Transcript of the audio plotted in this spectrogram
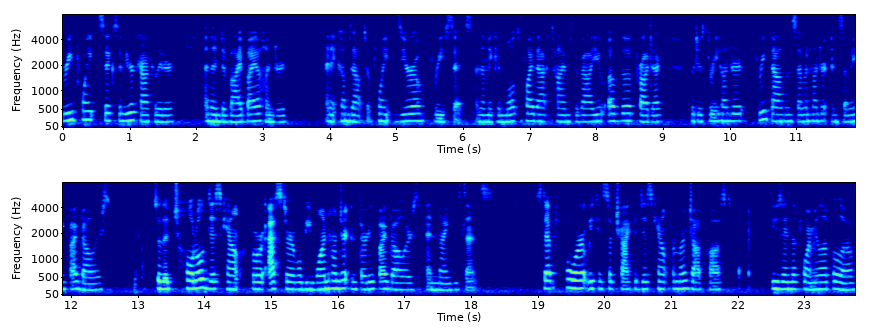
3.6 into your calculator and then divide by 100 and it comes out to 0.036 and then we can multiply that times the value of the project which is $300 $3,775. So the total discount for Esther will be $135.90. Step 4, we can subtract the discount from our job cost using the formula below.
